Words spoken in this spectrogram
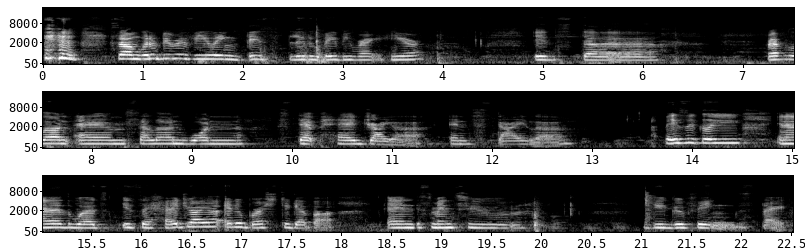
So i'm gonna be reviewing this little baby right here. It's the Revlon M Salon One Step Hair Dryer and Styler. Basically, in other words, it's a hair dryer and a brush together. And it's meant to do good things. Like,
